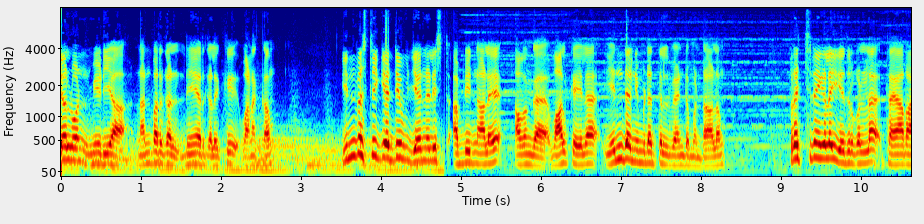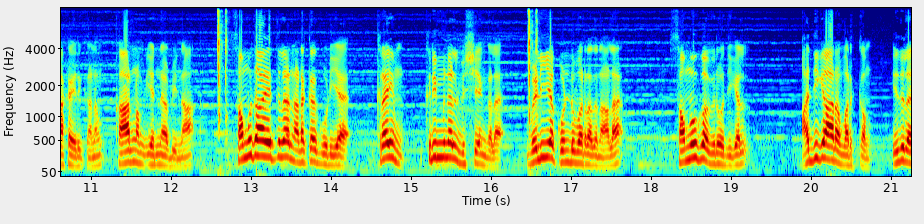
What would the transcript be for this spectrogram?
ரியல் ஒன் மீடியா நண்பர்கள் நேயர்களுக்கு வணக்கம். இன்வெஸ்டிகேட்டிவ் ஜேர்னலிஸ்ட் அப்படின்னாலே அவங்க வாழ்க்கையில் எந்த நிமிடத்தில் வேண்டுமென்றாலும் பிரச்சனைகளை எதிர்கொள்ள தயாராக இருக்கணும். காரணம் என்ன அப்படின்னா சமுதாயத்தில் நடக்கக்கூடிய கிரைம் கிரிமினல் விஷயங்களை வெளியே கொண்டு வர்றதுனால சமூக விரோதிகள் அதிகார வர்க்கம் இதில்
